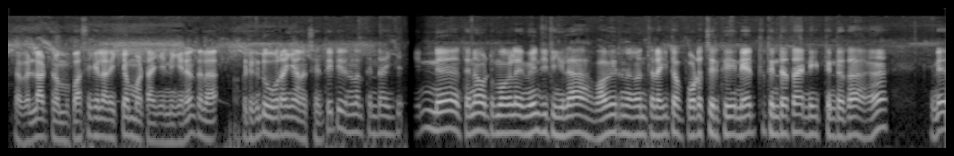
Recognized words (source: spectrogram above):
இந்த வெள்ளாட்டு நம்ம பசங்களாம் நிற்க மாட்டாங்க. இன்றைக்கி நேரத்தில் அப்படின்ட்டு ஊறாங்க. ஆனால் செஞ்சுட்டு நல்லா திண்டாங்க என்ன தென்னாவட்டு மகளை மேய்ஞ்சிட்டிங்களா வயிறு நகை லைட்டாக புடச்சிருக்கு. நேற்று தின்றதா? இன்றைக்கி தின்றதா? என்ன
